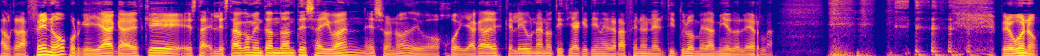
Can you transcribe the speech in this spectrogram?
grafeno, porque ya cada vez que le estaba comentando antes a Iván eso, ¿no? Digo, ojo, ya cada vez que leo una noticia que tiene grafeno en el título me da miedo leerla. Pero bueno,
